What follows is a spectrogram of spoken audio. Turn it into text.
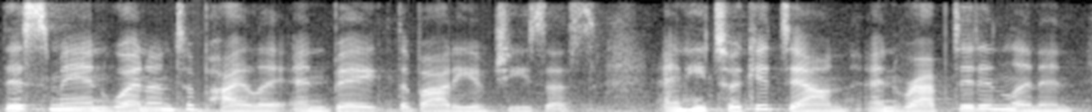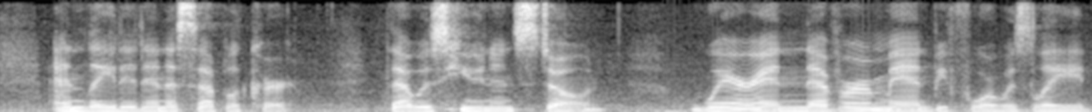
This man went unto Pilate and begged the body of Jesus, and he took it down and wrapped it in linen and laid it in a sepulchre that was hewn in stone, wherein never a man before was laid.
